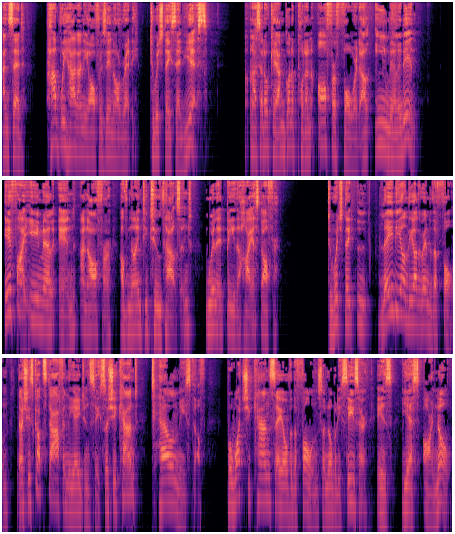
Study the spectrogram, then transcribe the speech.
and said, Have we had any offers in already? To which they said, Yes. And I said, okay, I'm going to put an offer forward. I'll email it in. If I email in an offer of 92,000, will it be the highest offer? To which the lady on the other end of the phone, now she's got staff in the agency, so she can't tell me stuff. But what she can say over the phone, so nobody sees her, is yes or no.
